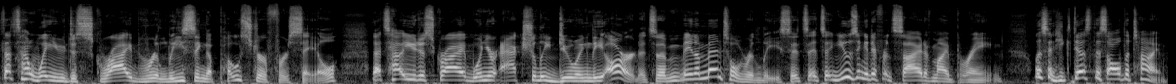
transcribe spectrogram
that's how way you describe releasing a poster for sale. That's how you describe when you're actually doing the art. It's a, in a mental release. It's it's a, using a different side of my brain. Listen, he does this all the time.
